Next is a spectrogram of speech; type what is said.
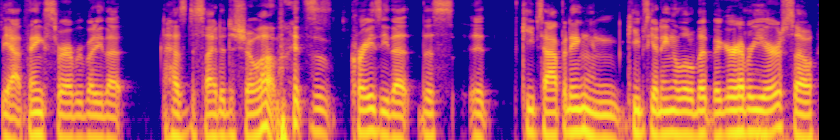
yeah, thanks for everybody that has decided to show up. It's crazy that this it keeps happening and keeps getting a little bit bigger every year. So,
